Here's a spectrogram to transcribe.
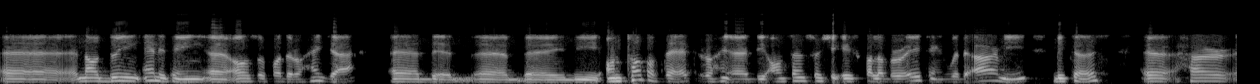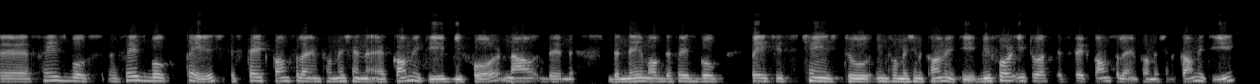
uh, not doing anything also for the Rohingya. Uh, the, uh, the, the, on top of that, uh, the Suu Kyi is collaborating with the army because her Facebook Facebook page, State Counsellor Information Committee, before now the the name of the Facebook page is changed to Information Committee. Before it was State Counsellor Information Committee,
